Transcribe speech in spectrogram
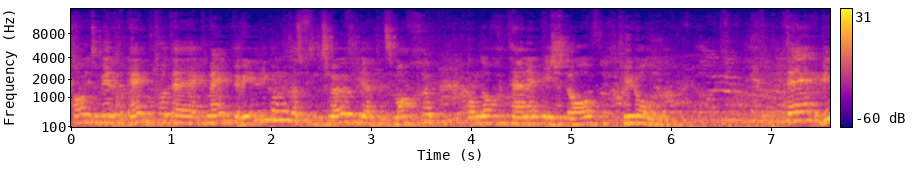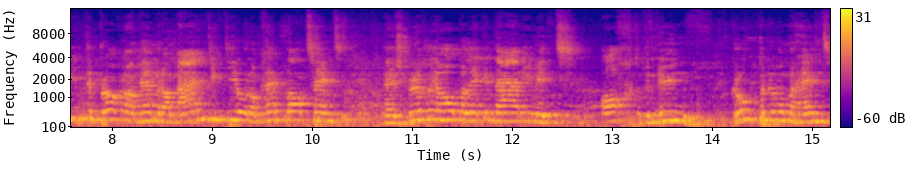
Und wir haben von der Gemeinde Bewilligung, das bis um 12 Uhr zu machen. Und nachher ist da Tirol. Das weitere Programm haben wir am Montag, die, die noch keinen Platz haben, Sprüchli legendäre mit acht oder neun Gruppen, die wir haben.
